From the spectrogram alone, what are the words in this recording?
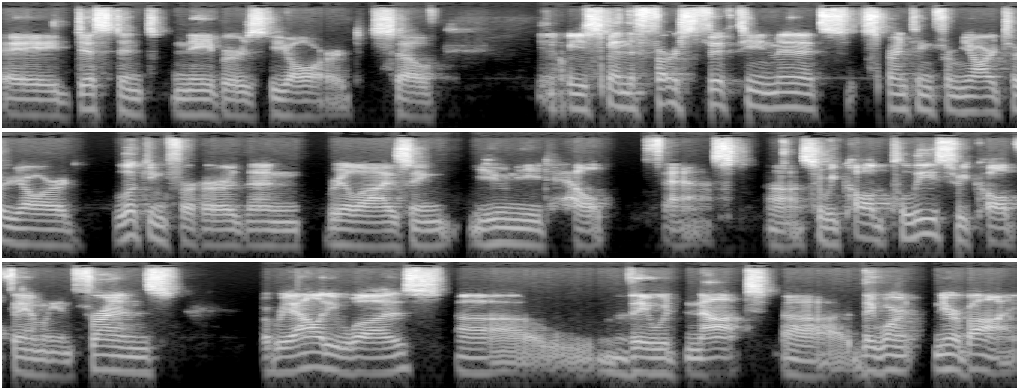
a distant neighbor's yard. So you know, you spend the first 15 minutes sprinting from yard to yard looking for her, then realizing you need help fast. Uh, so we called police, we called family and friends. But reality was uh, they would not, uh, they weren't nearby.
